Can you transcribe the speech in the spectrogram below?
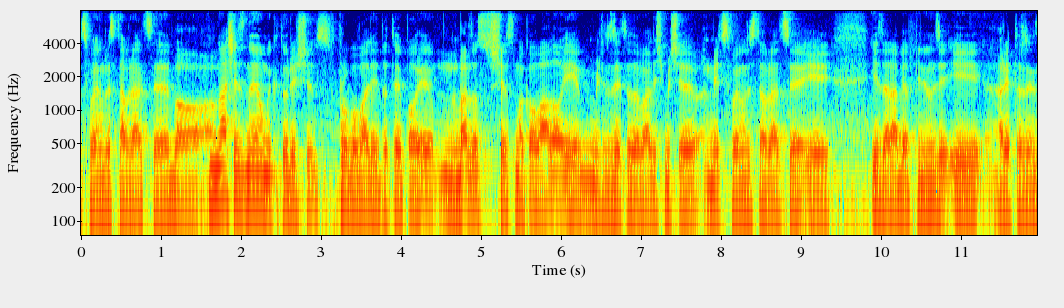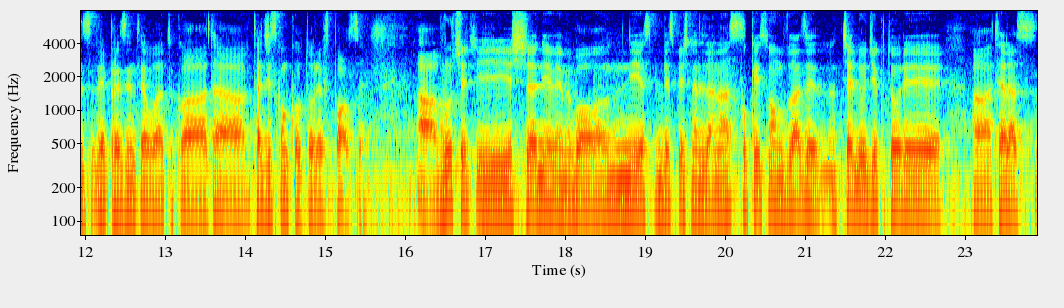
swoją restaurację, bo nasi znajomi, którzy się spróbowali do tej pory, bardzo się smakowało i my zdecydowaliśmy się mieć swoją restaurację i, i zarabiać pieniądze i reprezent- reprezentować e, ta, tadzicką kulturę w Polsce. A wrócić i jeszcze nie wiemy, bo nie jest bezpieczne dla nas. Póki są władze, ci ludzie, którzy e, teraz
